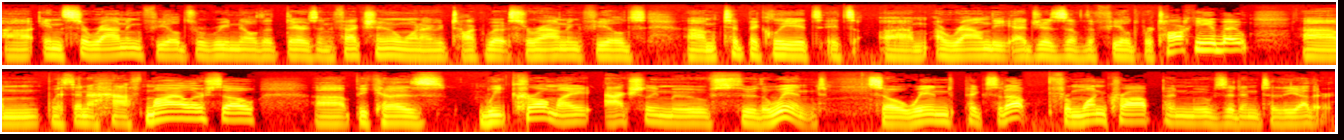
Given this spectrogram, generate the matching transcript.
uh, in surrounding fields where we know that there's infection. And when I talk about surrounding fields, um, typically it's it's um, around the edges of the field we're talking about, um, within a half mile or so, uh, because wheat curl mite actually moves through the wind. So wind picks it up from one crop and moves it into the other.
